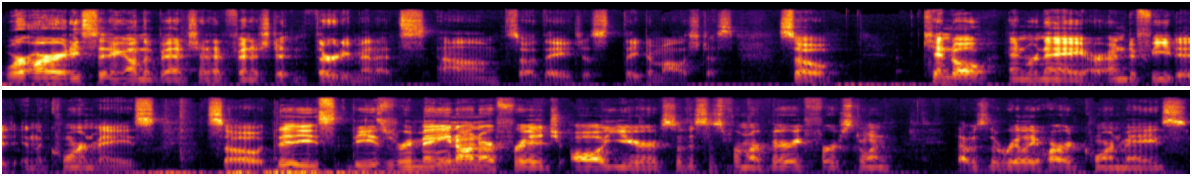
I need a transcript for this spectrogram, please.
were already sitting on the bench and had finished it in 30 minutes. Um, so they just they demolished us. So Kendall and Renee are undefeated in the corn maze. So these these remain on our fridge all year. So this is from our very first one. That was the really hard corn maze.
